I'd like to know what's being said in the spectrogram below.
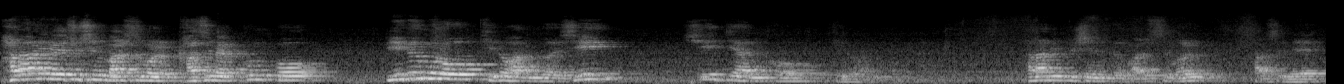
하나님의 주신 말씀을 가슴에 품고 믿음으로 기도하는 것이 쉬지 않고 기도하는 겁니다. 하나님 주시는 그 말씀을 가슴에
